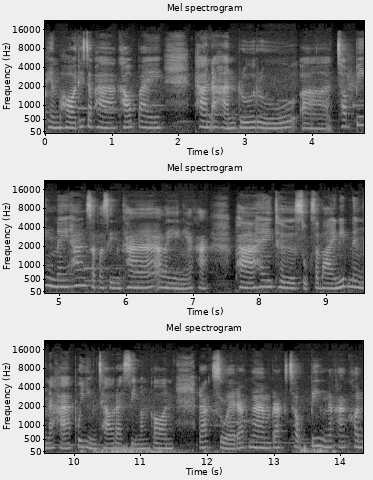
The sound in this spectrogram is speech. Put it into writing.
เพียงพอที่จะพาเขาไปทานอาหารหรูๆช้อปปิ้งในห้างสรรพสินค้าอะไรอย่างเงี้ยค่ะ พาให้เธอสุขสบายนิดนึงนะคะ ผู้หญิงชาวราศีมังกร รักสวยรักงามรักช้อปปิ้งนะคะคอน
